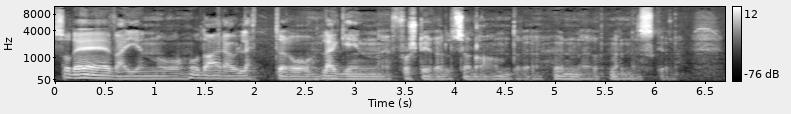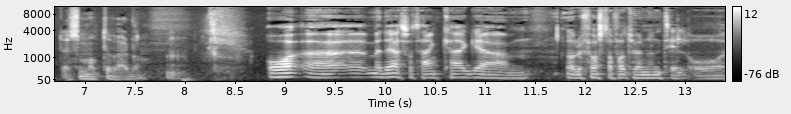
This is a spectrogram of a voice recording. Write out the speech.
så det er veien, og, og da er det jo lettere å legge inn forstyrrelser, da, andre hunder, mennesker, det som måtte være da. Mm. Og uh, med det så tenker jeg um, når du først har fått hunden til å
